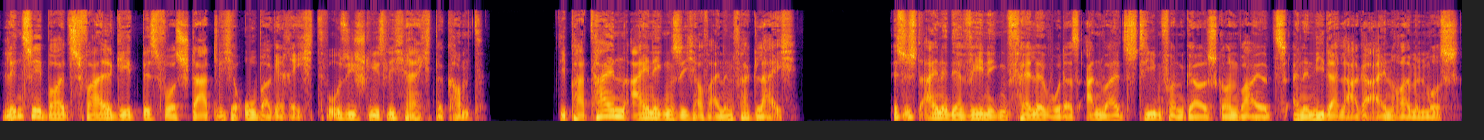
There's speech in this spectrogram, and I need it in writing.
Lindsay Boyds Fall geht bis vors staatliche Obergericht, wo sie schließlich Recht bekommt. Die Parteien einigen sich auf einen Vergleich. Es ist eine der wenigen Fälle, wo das Anwaltsteam von Girls Gone Wild eine Niederlage einräumen muss.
